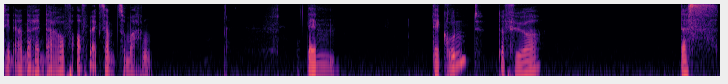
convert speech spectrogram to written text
den anderen darauf aufmerksam zu machen. Denn der Grund dafür, dass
